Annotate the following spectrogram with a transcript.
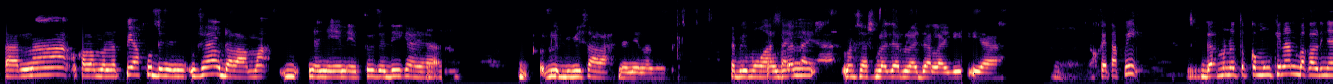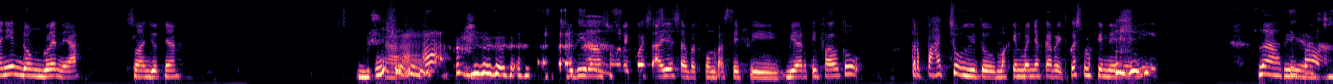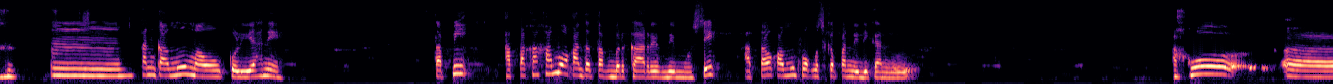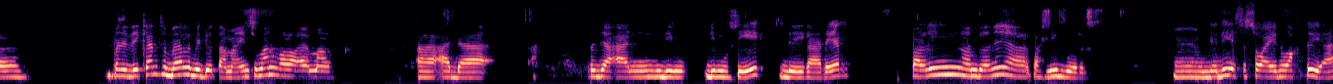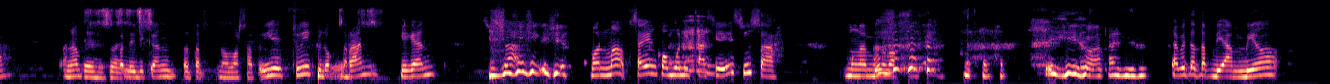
Karena kalau menepi aku nyanyi, saya udah lama nyanyiin itu jadi kayak lebih bisa lah nyanyi lagu itu. Lebih menguasai Glenn lah ya. masih harus belajar-belajar lagi, iya. Oke, tapi nggak menutup kemungkinan bakal dinyanyiin dong Glenn ya selanjutnya. Bisa. Jadi langsung request aja sahabat Kompas TV. Biar Tival tuh terpacu gitu. Makin banyak yang request makin dia nyanyi. Nah, Iya. Tival, hmm, kan kamu mau kuliah nih. Tapi apakah kamu akan tetap berkarir di musik atau kamu fokus ke pendidikan dulu? aku eh, pendidikan sebenarnya lebih diutamain cuman kalau emang eh, ada kerjaan di di musik di karir paling ngambilnya ya pas libur Hmm, jadi sesuaiin waktu ya. Karena Ya, sesuai. pendidikan tetap nomor satu. Iya cuy, kedokteran, ya kan? Susah. iya Mohon maaf, saya yang komunikasi susah mengambil waktu. iya makanya Tapi tetap diambil,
